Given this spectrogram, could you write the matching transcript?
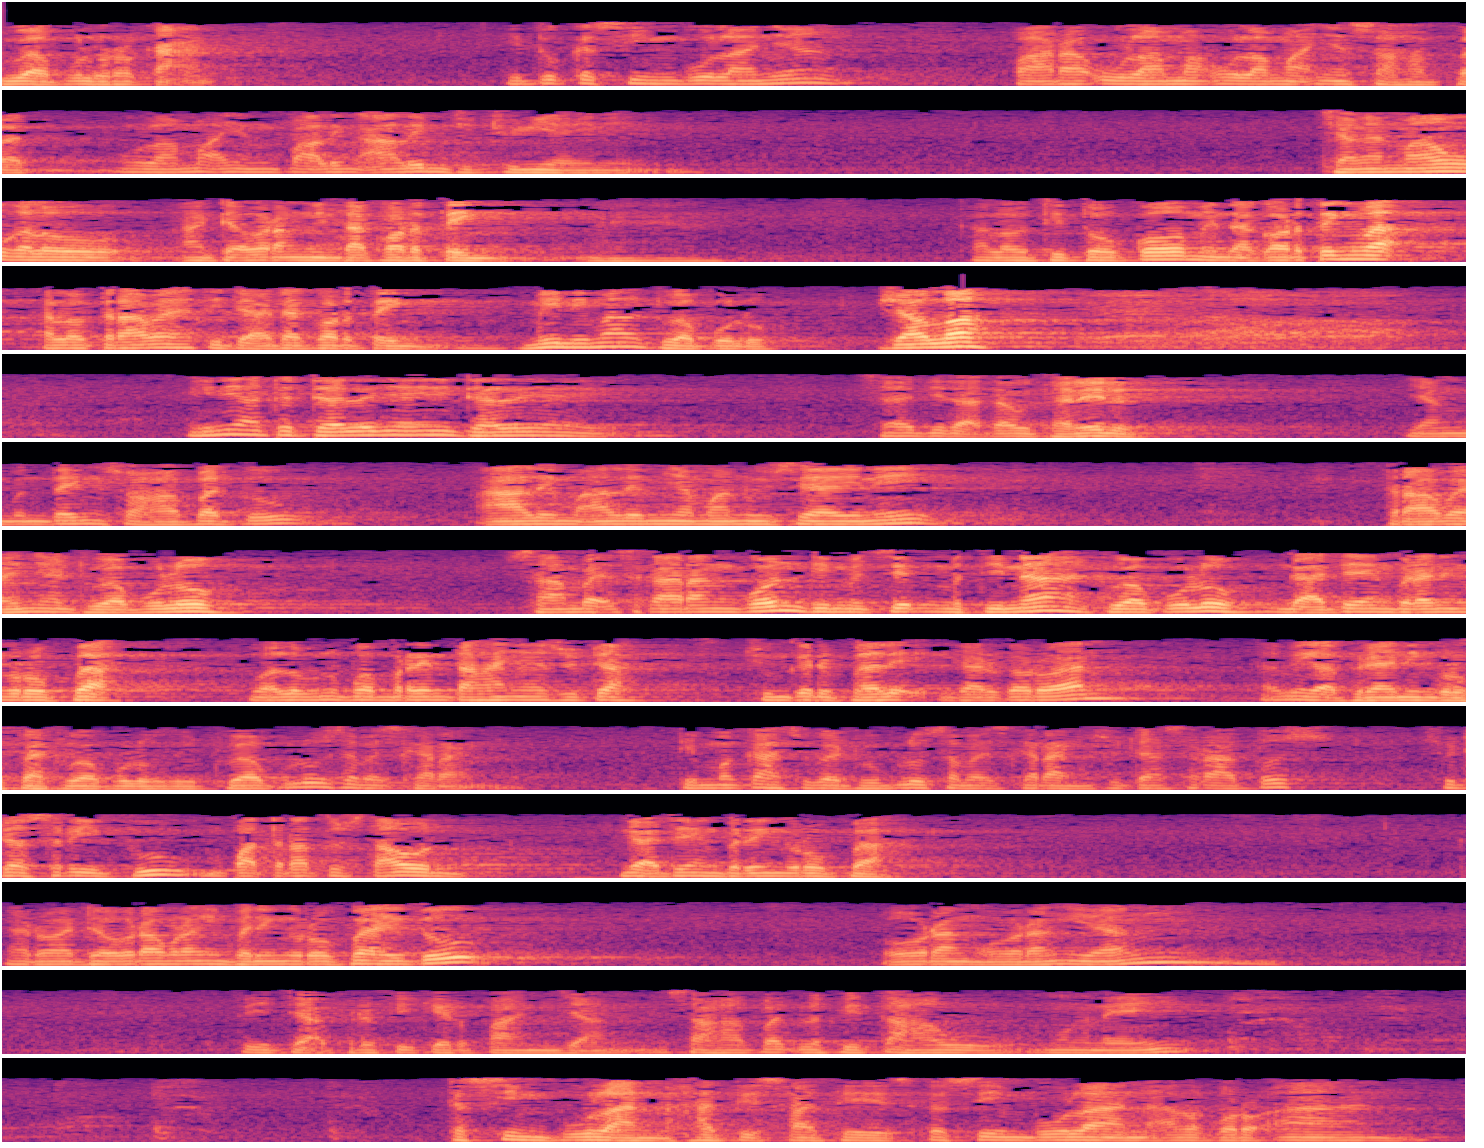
20 rakaat. Itu kesimpulannya para ulama-ulamanya sahabat, ulama yang paling alim di dunia ini. Jangan mau kalau ada orang minta korting. Kalau di toko minta korting, Pak. Kalau terawih tidak ada korting. Minimal 20. Insyaallah. Ini ada dalilnya, ini dalilnya. Saya tidak tahu dalil. Yang penting sahabat tuh alim-alimnya manusia ini terawihnya 20 sampai sekarang pun di masjid Medina 20 nggak ada yang berani ngerubah walaupun pemerintahannya sudah jungkir balik gar-karuan tapi nggak berani ngerubah 20 itu 20 sampai sekarang di Mekah juga 20 sampai sekarang sudah 100 sudah 1400 tahun nggak ada yang berani ngerubah. Kalau ada orang-orang yang berani ngerubah itu orang-orang yang tidak berpikir panjang. Sahabat lebih tahu mengenai kesimpulan hadis-hadis, kesimpulan Al-Quran.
